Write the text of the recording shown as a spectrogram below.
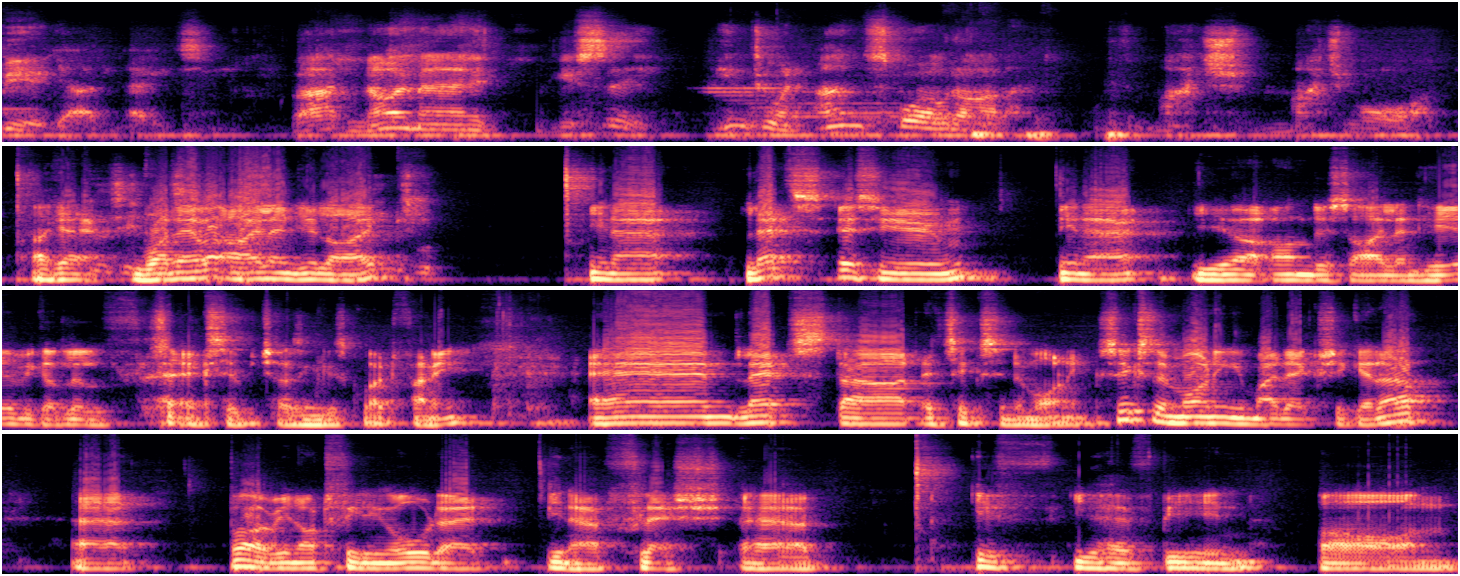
beer garden, that is. But no man is, you see, into an unspoiled island with much, much more. Okay, whatever island you like, you know, let's assume, you know, you're on this island here. We got a little exit, which I think is quite funny. And let's start at six in the morning. Six in the morning, you might actually get up, uh, probably not feeling all that, you know, flesh. Uh, if you have been on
